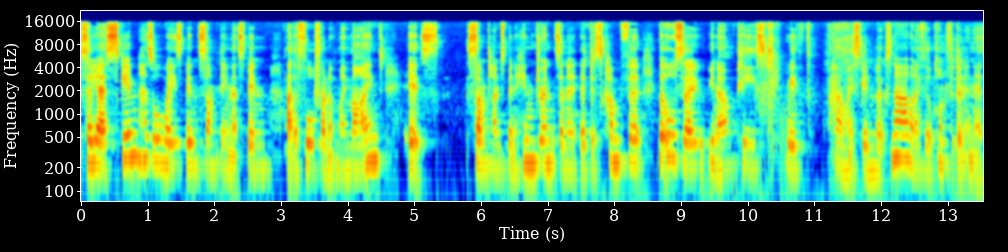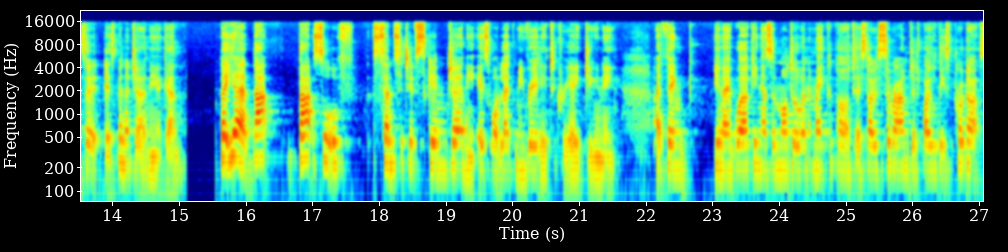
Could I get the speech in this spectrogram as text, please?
So, yeah, skin has always been something that's been at the forefront of my mind. It's sometimes been a hindrance and a, a discomfort, but also, you know, I'm pleased with how my skin looks now and I feel confident in it. So, it, it's been a journey again. But yeah, that that sort of sensitive skin journey is what led me really to create Juni. I think you know, working as a model and a makeup artist, I was surrounded by all these products.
